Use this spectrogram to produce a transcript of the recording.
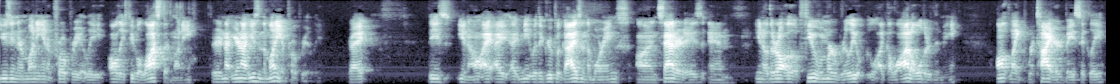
using their money inappropriately all these people lost their money. They're not you're not using the money appropriately right? These, you know, I, I, I meet with a group of guys in the mornings on Saturdays, and you know, they're all a few of them are really like a lot older than me, all like retired basically,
